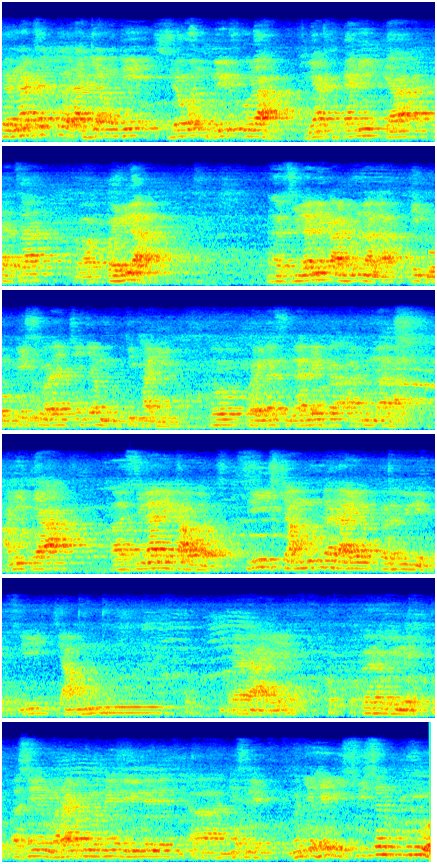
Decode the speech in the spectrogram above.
कर्नाटक राज्यामध्ये श्रवण बेडगोळा या ठिकाणी त्या त्याचा पहिला शिलालेख आढळून आला. ते गोमटेश्वरांच्या ज्या मूर्तीखाली तो पहिला शिलालेख आढळून आला. आणि त्या शिलालेखावर श्री चामुंडराय करविले श्री चामुंडराय करविले. असे मराठीमध्ये लिहिलेले दिसले. म्हणजे हे इसवी सन पूर्व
